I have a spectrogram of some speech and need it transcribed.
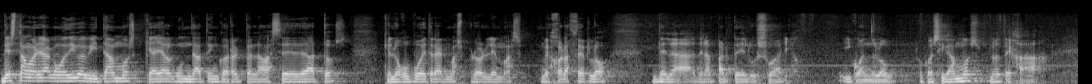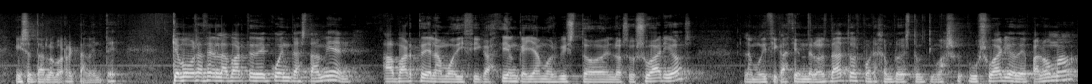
De esta manera, como digo, evitamos que haya algún dato incorrecto en la base de datos que luego puede traer más problemas. Mejor hacerlo de la, de la parte del usuario y cuando lo, consigamos nos deja insertarlo correctamente. ¿Qué podemos hacer en la parte de cuentas también? Aparte de la modificación que ya hemos visto en los usuarios, la modificación de los datos, por ejemplo de este último usuario de Paloma,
